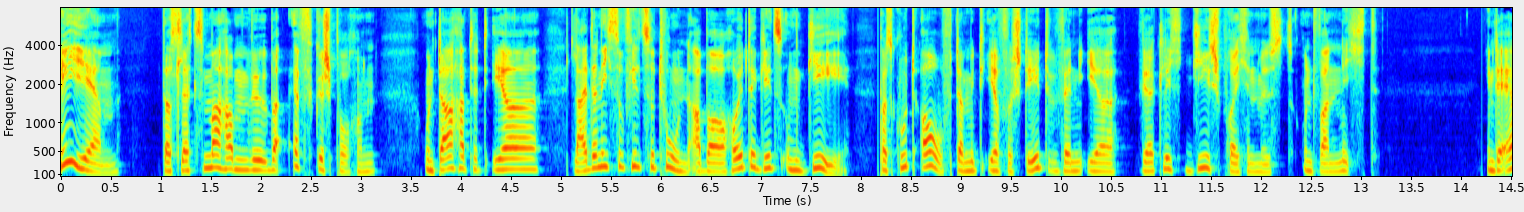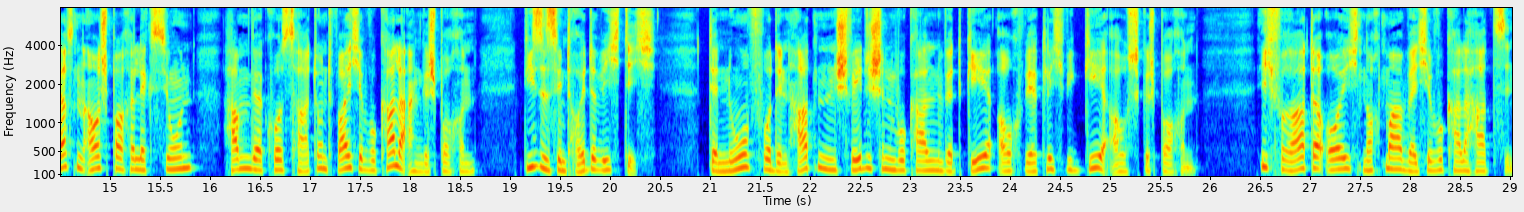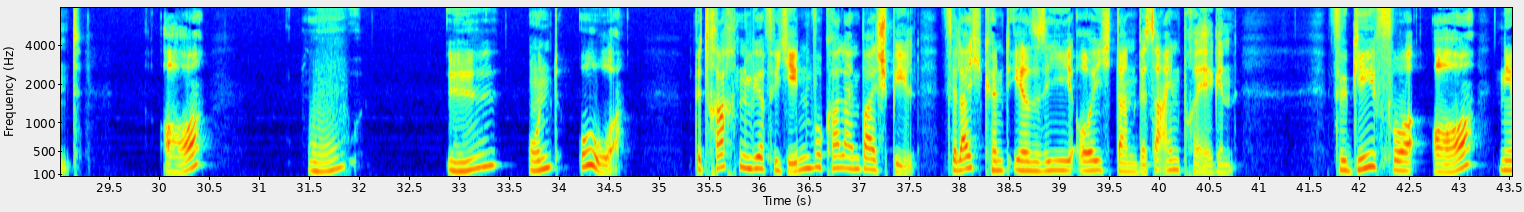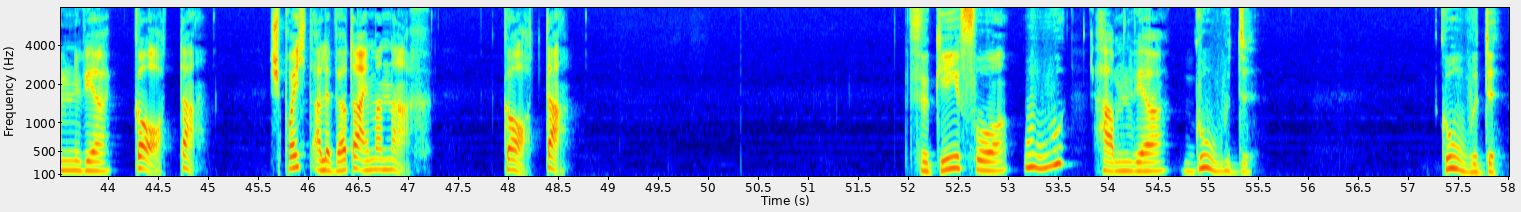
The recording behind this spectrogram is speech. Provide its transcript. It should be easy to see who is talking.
Speaker 1: Hey Yam, das letzte Mal haben wir über F gesprochen und da hattet ihr leider nicht so viel zu tun, aber heute geht's um G. Pass gut auf, damit ihr versteht, wenn ihr wirklich G sprechen müsst und wann nicht. In der ersten Aussprachelektion haben wir kurz harte und weiche Vokale angesprochen. Diese sind heute wichtig, denn nur vor den harten schwedischen Vokalen wird G auch wirklich wie G ausgesprochen. Ich verrate euch nochmal, welche Vokale hart sind. A, U, Ü und O. Betrachten wir für jeden Vokal ein Beispiel. Vielleicht könnt ihr sie euch dann besser einprägen. Für G vor A nehmen wir Gata. Sprecht alle Wörter einmal nach. Gata. Für G vor U haben wir Gut. Gut.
